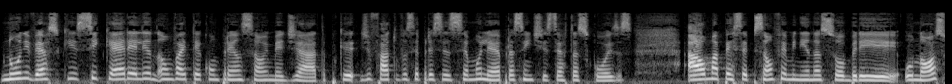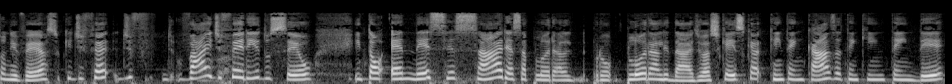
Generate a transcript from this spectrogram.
no universo que sequer ele não vai ter compreensão imediata, porque de fato você precisa ser mulher para sentir certas coisas. Há uma percepção feminina sobre o nosso universo que dif, vai diferir do seu. Então é necessária essa pluralidade. Eu acho que é isso que quem está em casa tem que entender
